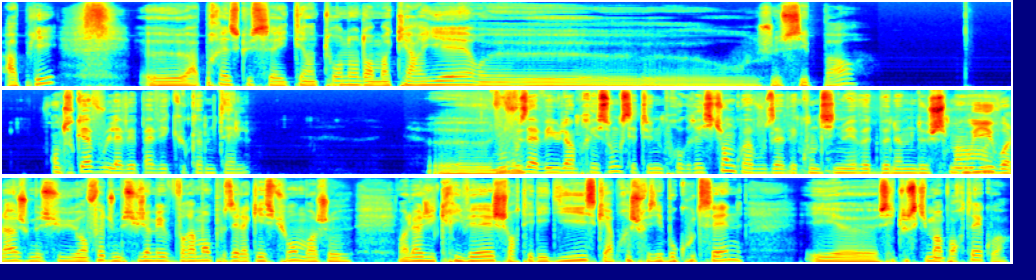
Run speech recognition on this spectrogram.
appelé. Euh, après, est-ce que ça a été un tournant dans ma carrière Je sais pas. En tout cas, vous l'avez pas vécu comme tel. Euh, vous, vous avez eu l'impression que c'était une progression, quoi. Vous avez continué votre bonhomme de chemin. Oui, voilà. Je me suis, en fait, je me suis jamais vraiment posé la question. Moi, je, voilà, j'écrivais, je sortais des disques, et après, je faisais beaucoup de scènes. Et euh, c'est tout ce qui m'importait, quoi.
